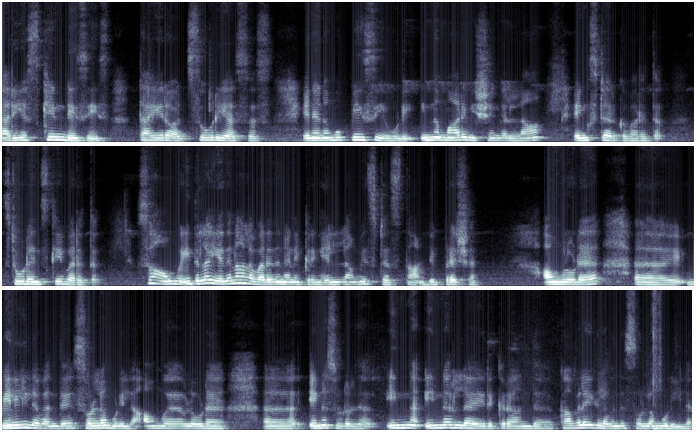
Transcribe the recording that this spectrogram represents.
நிறைய ஸ்கின் டிசீஸ் தைராய்டு சூரியாசிஸ் என்னென்னமோ பிசிஓடி இந்த மாதிரி விஷயங்கள்லாம் யங்ஸ்டருக்கு வருது. ஸ்டூடெண்ட்ஸ்க்கே வருது. ஸோ அவங்க இதெல்லாம் எதனால் வருதுன்னு நினைக்கிறீங்க? எல்லாமே ஸ்ட்ரெஸ் தான் டிப்ரெஷன் அவங்களோட வெளியில் வந்து சொல்ல முடியல. அவங்களோட என்ன சொல்கிறது இன்ன இன்னரில் இருக்கிற அந்த கவலைகளை வந்து சொல்ல முடியல.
